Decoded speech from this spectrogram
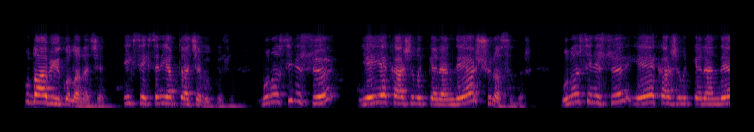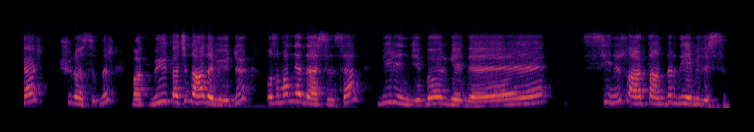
Bu daha büyük olan açı. X ekseni yaptığı açıya bakıyorsun. Bunun sinüsü y'ye karşılık gelen değer şurasıdır. Bunun sinüsü y'ye karşılık gelen değer şurasıdır. Bak büyük açı daha da büyüdü. O zaman ne dersin sen? Birinci bölgede sinüs artandır diyebilirsin.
